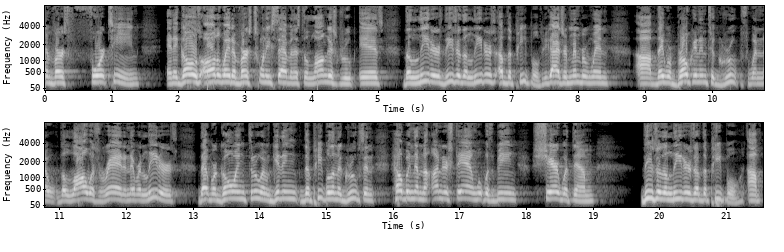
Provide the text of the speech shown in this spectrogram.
in verse 14, and it goes all the way to verse 27. It's the longest group is the leaders. These are the leaders of the people. If you guys remember when um, they were broken into groups when the, the law was read and there were leaders that were going through and getting the people in the groups and helping them to understand what was being shared with them. These are the leaders of the people. Um,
